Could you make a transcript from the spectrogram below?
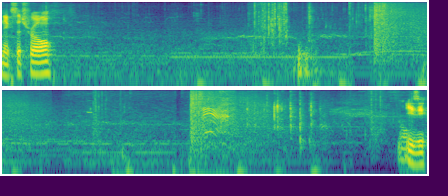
Nick's a troll. Easy.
